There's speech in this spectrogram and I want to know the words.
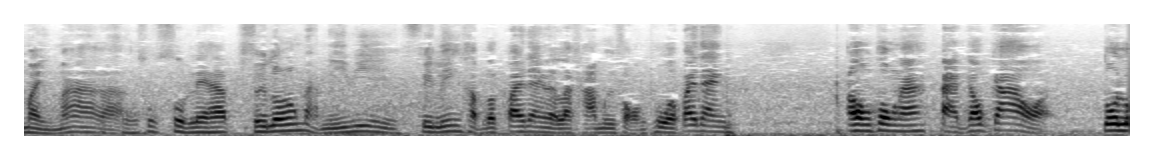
ใหม่มากอะโอ้โหสุดๆเลยครับ ซื้อรถต้องแบบนี้พี่ฟีลลิ่งขับรถป้ายแดงแต่ราคามือสองทัวร์ป้ายแดง เอาตรงๆนะ899อะตัวโล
